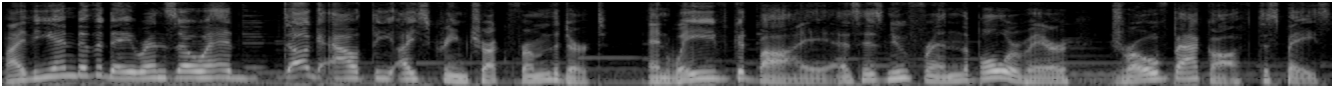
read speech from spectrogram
By the end of the day, Renzo had dug out the ice cream truck from the dirt and waved goodbye as his new friend, the polar bear, drove back off to space.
